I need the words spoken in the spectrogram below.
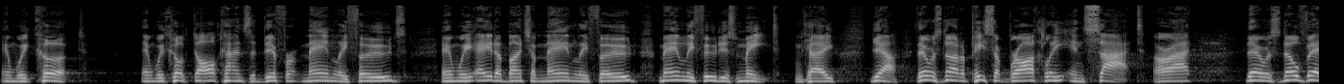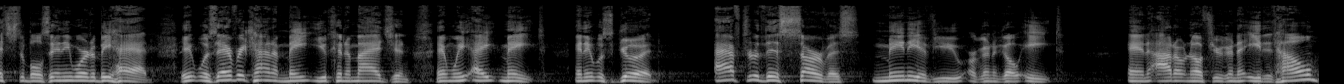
and we cooked. And we cooked all kinds of different manly foods and we ate a bunch of manly food. Manly food is meat, okay? Yeah, there was not a piece of broccoli in sight, all right? There was no vegetables anywhere to be had. It was every kind of meat you can imagine, and we ate meat, and it was good. After this service, many of you are going to go eat. And I don't know if you're going to eat at home.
